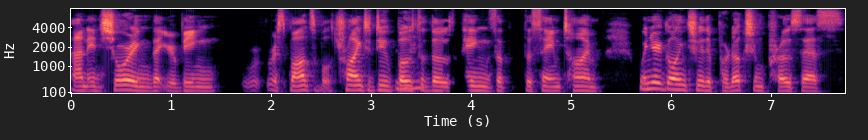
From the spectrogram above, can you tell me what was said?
and ensuring that you're being responsible trying to do both mm-hmm. of those things at the same time. When you're going through the production process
